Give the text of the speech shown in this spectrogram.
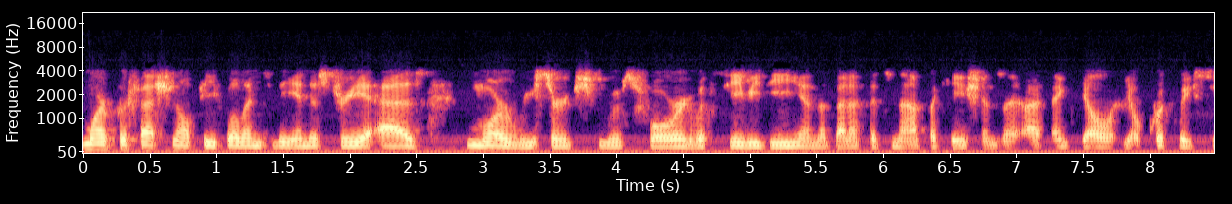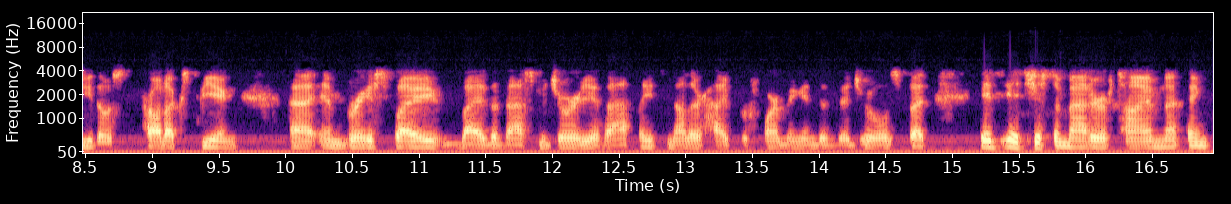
more professional people into the industry, as more research moves forward with CBD and the benefits and applications, I, I think you'll you'll quickly see those products being uh, embraced by by the vast majority of athletes and other high performing individuals. But it, it's just a matter of time. And I think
